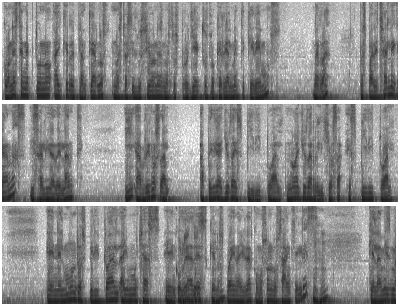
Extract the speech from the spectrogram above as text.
con este Neptuno hay que replantearnos nuestras ilusiones, nuestros proyectos, lo que realmente queremos, ¿verdad? Pues para echarle ganas y salir adelante. Y abrirnos al, a pedir ayuda espiritual, no ayuda religiosa, espiritual en el mundo espiritual hay muchas entidades Corrientes. que uh -huh. nos pueden ayudar, como son los ángeles, uh -huh. que la misma,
